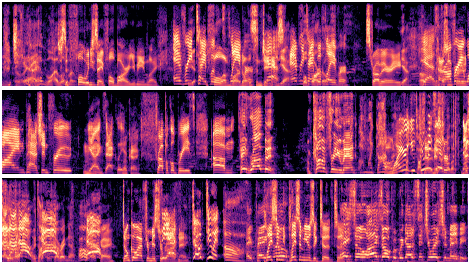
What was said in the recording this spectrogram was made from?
Yeah, I have one. I Just love my. full. When you say full bar, you mean like Every Yeah, type full of of flavor. Bartles and James. Yes, Yeah, every full type of flavor. strawberry. yeah. oh, yeah, strawberry fruit. wine, passion fruit. Yeah, exactly. Okay. Tropical breeze. Um, Hey, Rodman, I'm coming for you, man. oh my God, Oh, why are you doing this- this? Hold on. No, Mr. no, no, Rodman. no, Let me talk to this no. guy right now. Oh, No. okay. Don't go after Mr. Yes, Rodman. don't do it. Oh. Hey, Peso. Play some play some music to, to Hey, so eyes open. We got a situation, maybe.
